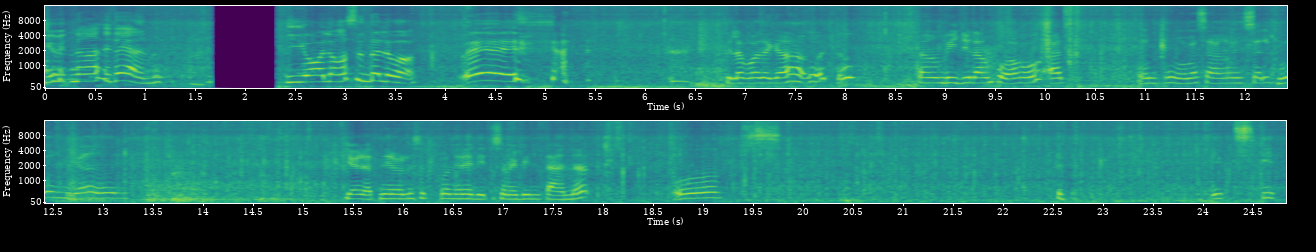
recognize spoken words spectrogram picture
Gimit na nga si Dayan. Iyo, lakas ng dalawa. Wey! Sila po naghahakot. Oh. Tamang video lang po ako at ang pumabasa aming cellphone. Yan. Yan, at nilulusot po nila dito sa may bintana. Oops. it's, it's.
